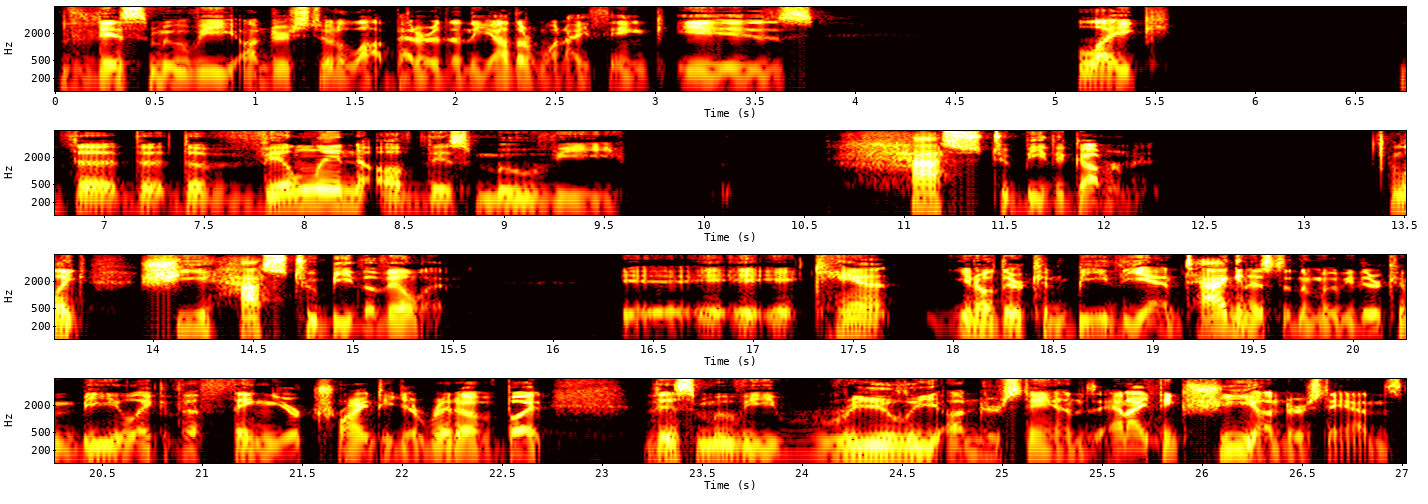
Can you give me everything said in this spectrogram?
this movie understood a lot better than the other one, I think, is like the the the villain of this movie has to be the government. Like she has to be the villain. It, it, it can't, you know, there can be the antagonist of the movie. There can be like the thing you're trying to get rid of, but this movie really understands, and I think she understands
